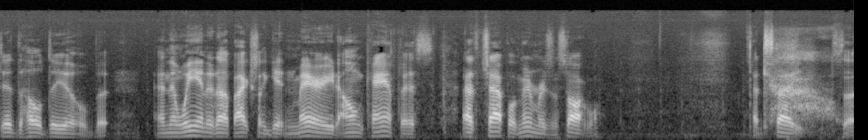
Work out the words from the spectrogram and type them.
did the whole deal. But and then we ended up actually getting married on campus at the Chapel of Memories in Starkville at the state. So,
